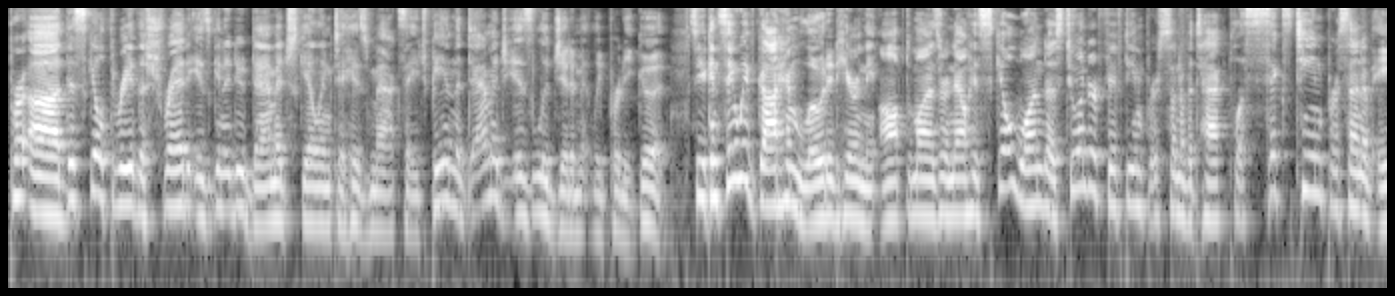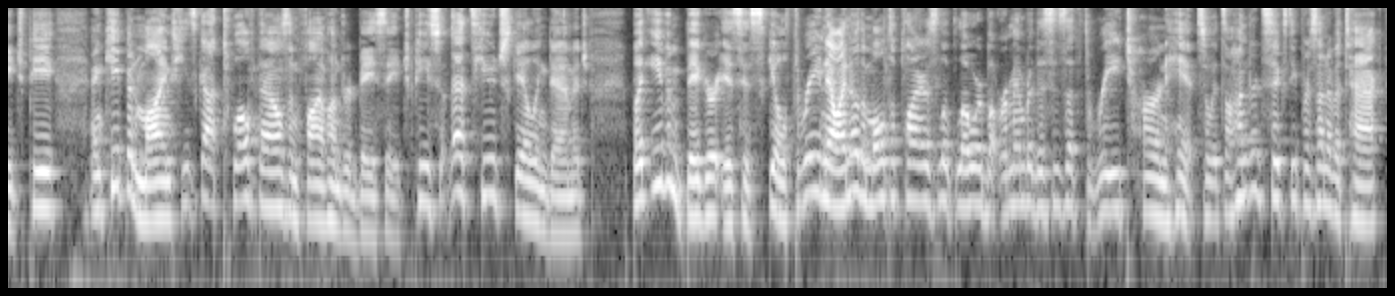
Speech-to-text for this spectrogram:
Per, uh, this skill 3, the Shred, is going to do damage scaling to his max HP, and the damage is legitimately pretty good. So you can see we've got him loaded here in the Optimizer. Now his skill 1 does 215% of attack plus 16% of HP, and keep in mind he's got 12,500 base HP, so that's huge scaling damage. But even bigger is his skill 3. Now, I know the multipliers look lower, but remember this is a 3-turn hit, so it's 160% of attack,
